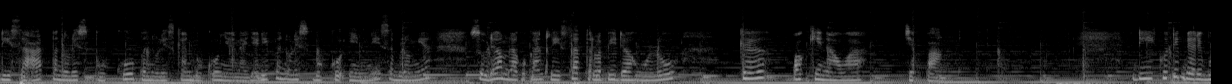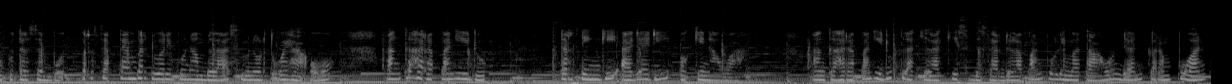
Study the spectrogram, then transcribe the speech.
di saat penulis buku penuliskan bukunya. Nah, jadi penulis buku ini sebelumnya sudah melakukan riset terlebih dahulu ke Okinawa, Jepang. Dikutip dari buku tersebut, per September 2016 menurut WHO, angka harapan hidup tertinggi ada di Okinawa. Angka harapan hidup laki-laki sebesar 85 tahun dan perempuan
